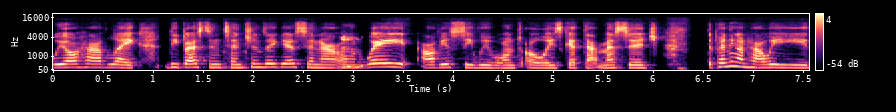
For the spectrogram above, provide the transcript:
we all have like the best intentions, I guess, in our mm-hmm. own way. Obviously, we won't always get that message depending on how we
